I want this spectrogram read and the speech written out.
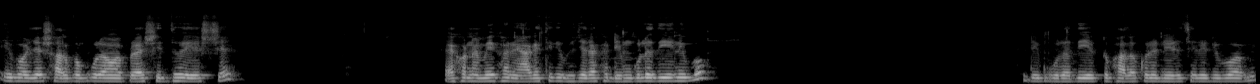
এই পর্যায়ে শালগমগুলো আমার প্রায় সিদ্ধ হয়ে এসছে। এখন আমি এখানে আগে থেকে ভেজে রাখা ডিমগুলো দিয়ে নিব। ডিমগুলো দিয়ে একটু ভালো করে নেড়ে চেড়ে নিব আমি।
